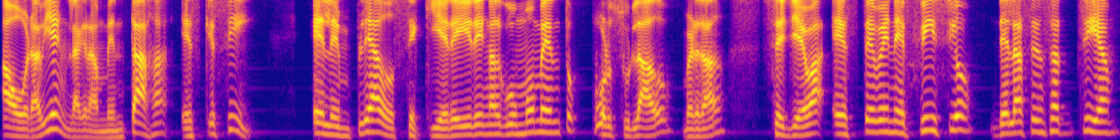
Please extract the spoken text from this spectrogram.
Ahora bien, la gran ventaja es que si el empleado se quiere ir en algún momento, por su lado, ¿verdad? Se lleva este beneficio de la cesantía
